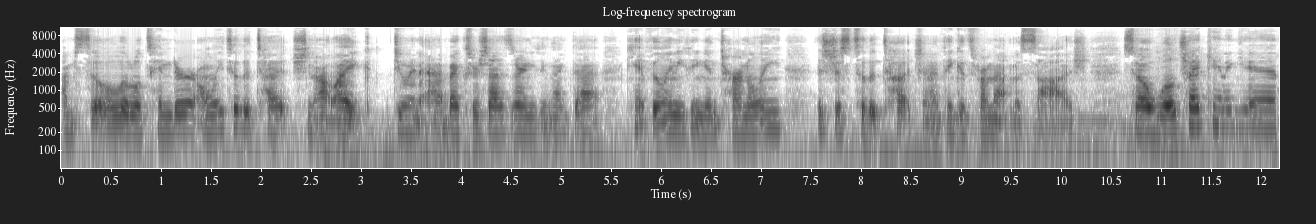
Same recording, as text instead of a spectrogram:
I'm still a little tender, only to the touch, not like doing ab exercises or anything like that. Can't feel anything internally. It's just to the touch, and I think it's from that massage. So we'll check in again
